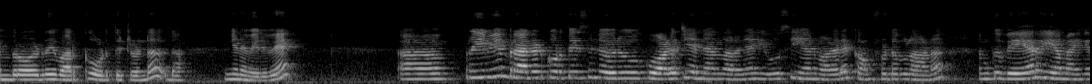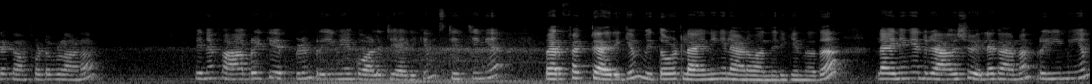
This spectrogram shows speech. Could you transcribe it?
എംബ്രോയ്ഡറി വർക്ക് കൊടുത്തിട്ടുണ്ട്. ഇതാ ഇങ്ങനെ വരുവേ. പ്രീമിയം ബ്രാൻഡഡ് കുർത്തീസിന്റെ ഒരു ക്വാളിറ്റി എന്നാന്ന് പറഞ്ഞാൽ യൂസ് ചെയ്യാൻ വളരെ കംഫർട്ടബിൾ ആണ്. നമുക്ക് വെയർ ചെയ്യാൻ ഭയങ്കര കംഫർട്ടബിൾ ആണ്. പിന്നെ ഫാബ്രിക് എപ്പോഴും പ്രീമിയം ക്വാളിറ്റി ആയിരിക്കും. സ്റ്റിച്ചിങ് പെർഫെക്റ്റ് ആയിരിക്കും. വിത്തൗട്ട് ലൈനിങ്ങിലാണ് വന്നിരിക്കുന്നത്. ലൈനിങ്ങിന്റെ ഒരു ആവശ്യമില്ല. കാരണം പ്രീമിയം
